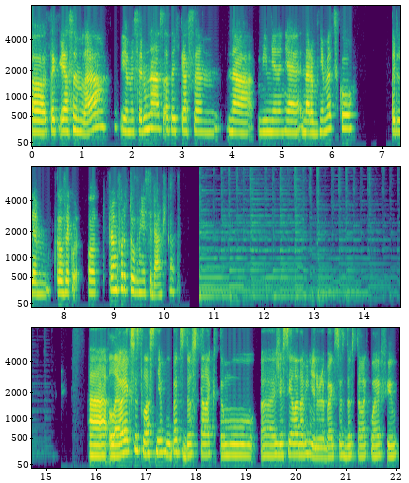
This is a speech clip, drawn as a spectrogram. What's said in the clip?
Uh, tak já jsem Lea, je mi 17 a teďka jsem na výměně na rok v Německu. Bydlím kousek od Frankfurtu v městě Darmstadt. A Leo, jak ses vlastně vůbec dostala k tomu, eh, že jsi jela na výměnu, nebo jak ses dostala k YFU?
